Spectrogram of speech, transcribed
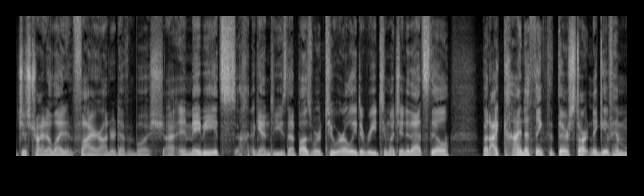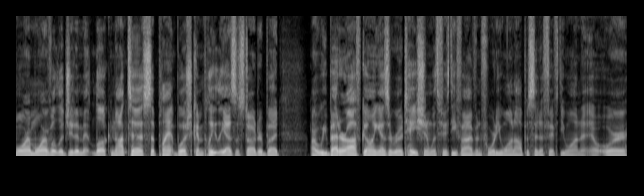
just trying to light and fire under Devin Bush. And maybe it's, again, to use that buzzword, too early to read too much into that still. But I kind of think that they're starting to give him more and more of a legitimate look, not to supplant Bush completely as a starter, but are we better off going as a rotation with 55 and 41 opposite of 51? Or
